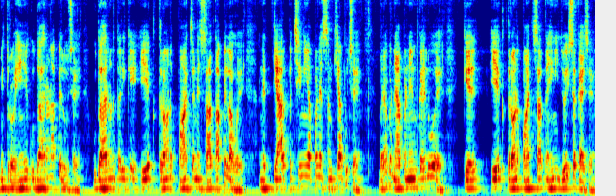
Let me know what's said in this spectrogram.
મિત્રો, અહીં એક ઉદાહરણ આપેલું છે. ઉદાહરણ તરીકે એક, ત્રણ, પાંચ અને સાત આપેલા હોય અને ત્યાર પછીની આપણને સંખ્યા પૂછે. બરાબર ને? આપણને એમ કહેલું હોય કે એક, ત્રણ, પાંચ, સાત અહીં જોઈ શકાય છે.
